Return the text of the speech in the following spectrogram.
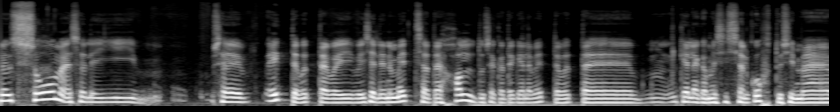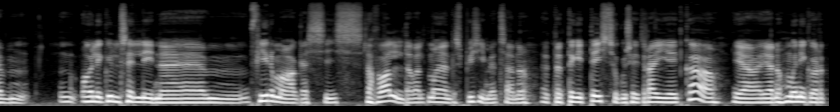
no Soomes oli see ettevõte või, või selline metsade haldusega tegelev ettevõte, kellega me siis seal kohtusime, oli küll selline firma, kes siis noh, valdavalt majandas püsimetsana, et nad tegid teistsuguseid raieid ka ja, ja noh, mõnikord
